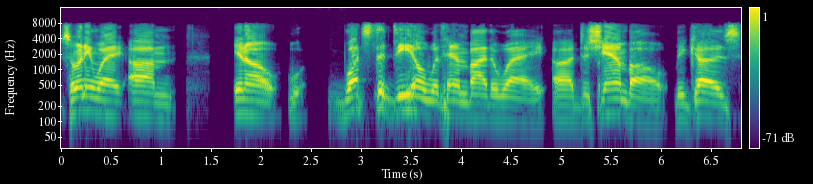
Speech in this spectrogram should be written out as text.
So anyway, um, you know, what's the deal with him, by the way, uh, DeChambeau? Because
